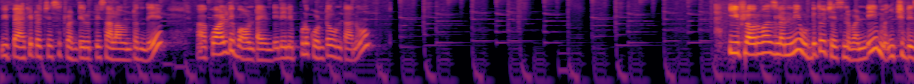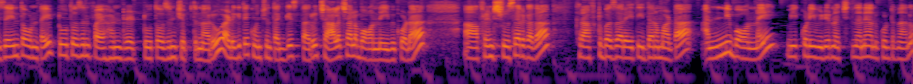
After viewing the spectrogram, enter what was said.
ఇవి ప్యాకెట్ వచ్చేసి ట్వంటీ రూపీస్ అలా ఉంటుంది. క్వాలిటీ బాగుంటాయండి. నేను ఎప్పుడు కొంటూ ఉంటాను. ఈ ఫ్లవర్ వాజ్లన్నీ వుడ్తో చేసినవండి. మంచి డిజైన్తో ఉంటాయి. Two thousand five hundred two thousand చెప్తున్నారు. అడిగితే కొంచెం తగ్గిస్తారు. చాలా చాలా బాగున్నాయి ఇవి కూడా. ఫ్రెండ్స్ చూశారు కదా క్రాఫ్ట్ బజార్ అయితే ఇదనమాట అన్నీ బాగున్నాయి. మీకు కూడా ఈ వీడియో నచ్చిందని అనుకుంటున్నాను.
